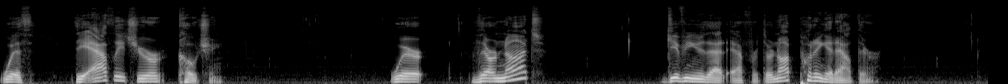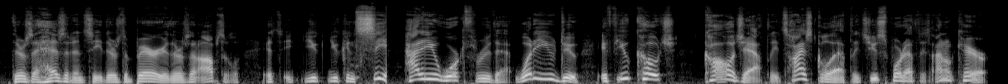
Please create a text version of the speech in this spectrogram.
with the athletes you're coaching where they're not giving you that effort, they're not putting it out there. There's a hesitancy, there's a barrier, there's an obstacle. It's it, you you can see it. How do you work through that? What do you do? If you coach college athletes, high school athletes, youth sport athletes, I don't care.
